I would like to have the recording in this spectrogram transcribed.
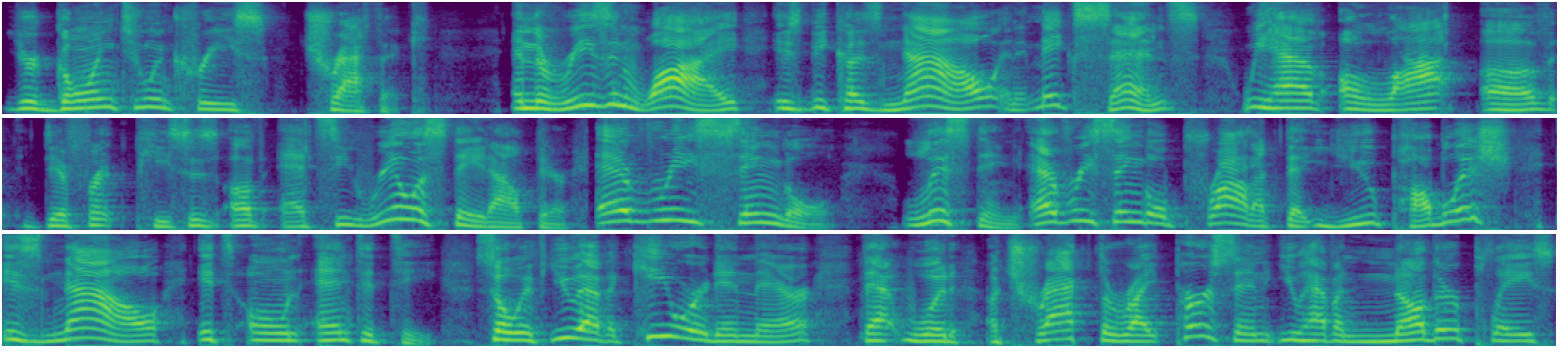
you're going to increase traffic. And the reason why is because now, and it makes sense, we have a lot of different pieces of Etsy real estate out there. Every single listing, every single product that you publish is now its own entity. So if you have a keyword in there that would attract the right person, you have another place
